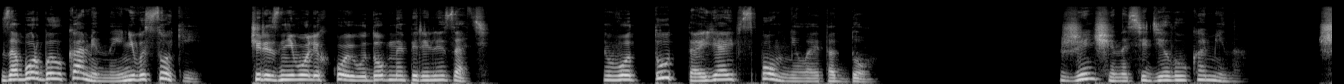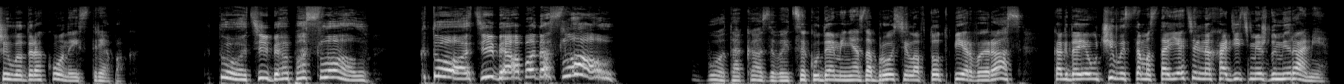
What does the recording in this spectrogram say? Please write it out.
Забор был каменный, невысокий. Через него легко и удобно перелезать. Вот тут-то я и вспомнила этот дом. Женщина сидела у камина. Шила дракона из тряпок. «Кто тебя послал? Кто тебя подослал?» Вот, оказывается, куда меня забросило в тот первый раз, когда я училась самостоятельно ходить между мирами.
